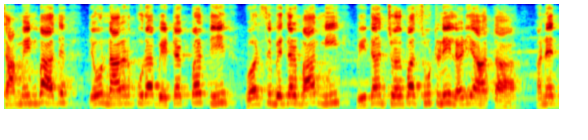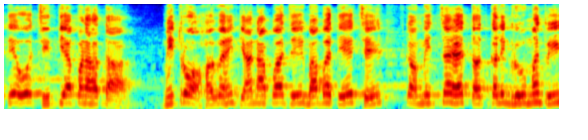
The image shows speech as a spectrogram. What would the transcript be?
જામીન બાદ તેઓ નારણપુરા બેઠક પરથી વર્ષ બે હજાર બારની વિધાનસભા ચૂંટણી લડ્યા હતા. અને તેઓ જીત્યા પણ હતા. મિત્રો, હવે અહીં ધ્યાન આપવા જેવી બાબત એ છે કે અમિત શાહે તત્કાલીન ગૃહમંત્રી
